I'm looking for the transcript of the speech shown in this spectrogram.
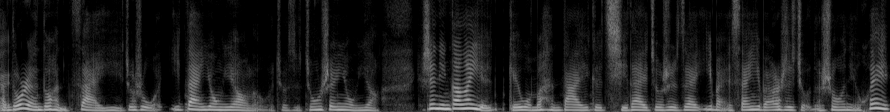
很多人都很在意，就是我一旦用药了，我就是终身用药。可是您刚刚也给我们很大一个期待，就是在一百三、一百二十九的时候，你会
